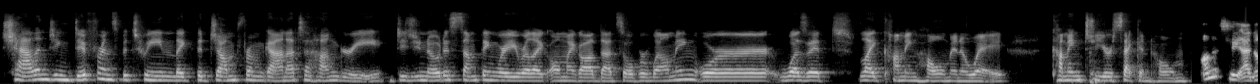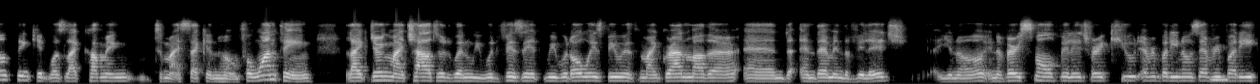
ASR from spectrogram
challenging difference between like the jump from Ghana to Hungary? Did you notice something where you were like, "Oh my god, that's overwhelming," or was it like coming home in a way? Coming to your second home? Honestly, I don't think it was like coming to my second home. For one thing, like during my childhood when we would visit, we would always be with my grandmother and and them in the village you know, in a very small village, very cute. Everybody knows mm-hmm. everybody.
